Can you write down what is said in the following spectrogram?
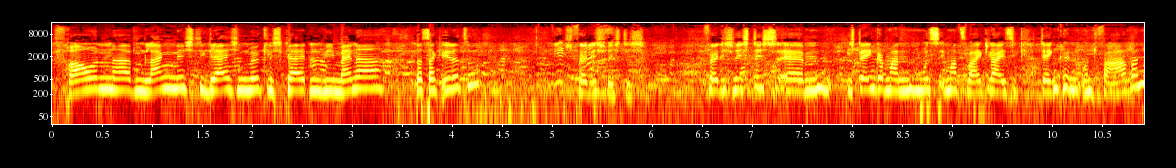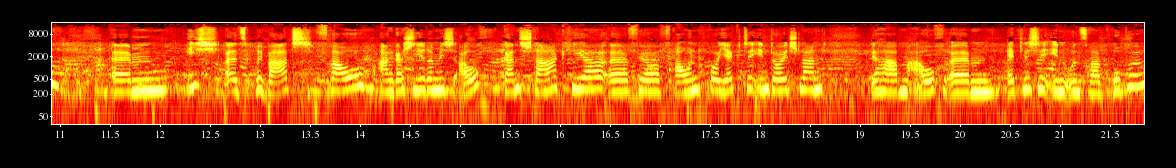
Frauen haben lang nicht die gleichen Möglichkeiten wie Männer. Was sagt ihr dazu? Völlig richtig. Völlig richtig. Ähm, ich denke, man muss immer zweigleisig denken und fahren. Ähm, ich als Privatfrau engagiere mich auch ganz stark hier äh, für Frauenprojekte in Deutschland. Wir haben auch ähm, etliche in unserer Gruppe,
